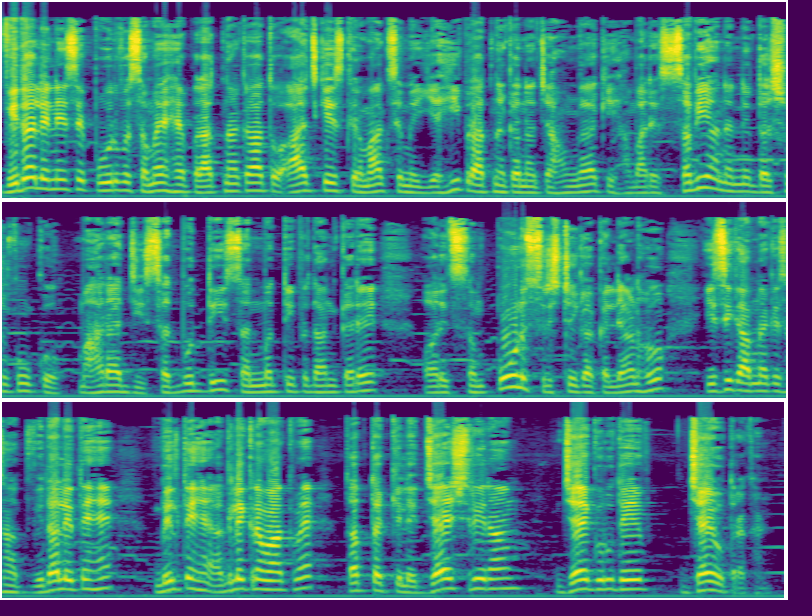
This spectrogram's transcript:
विदा लेने से पूर्व समय है प्रार्थना का तो आज के इस क्रमांक से मैं यही प्रार्थना करना चाहूँगा कि हमारे सभी अनन्य दर्शकों को महाराज जी सद्बुद्धि, सन्मति प्रदान करें और इस संपूर्ण सृष्टि का कल्याण हो। इसी कामना के साथ विदा लेते हैं। मिलते हैं अगले क्रमांक में। तब तक के लिए जय श्री राम, जय गुरुदेव, जय उत्तराखंड।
